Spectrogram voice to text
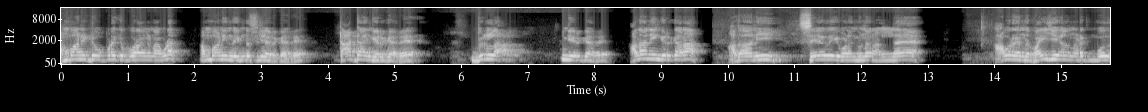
அம்பானிட்டு ஒப்படைக்க போகிறாங்கன்னா கூட அம்பானி இந்த இண்டஸ்ட்ரியில் இருக்கார். டாட்டா இங்கே இருக்காரு. பிர்லா இங்கே இருக்கார். அதானி இங்கே இருக்காரா? அதானி சேவை வழங்குனர் அல்ல. அவர் இந்த ஃபைஜியால் நடக்கும்போது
